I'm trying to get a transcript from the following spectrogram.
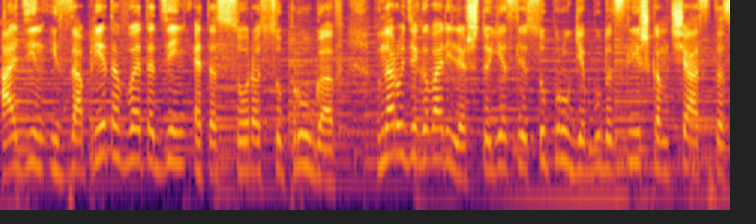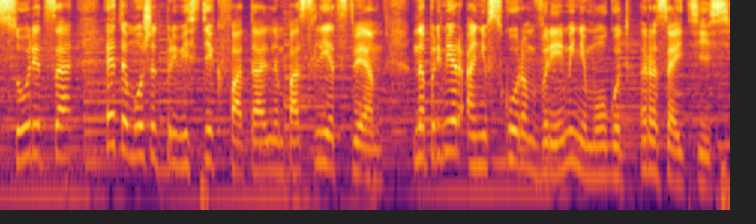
Один из запретов в этот день – это ссора супругов. В народе говорили, что если супруги будут слишком часто ссориться, это может привести к фатальным последствиям. Например, они в скором времени могут разойтись.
